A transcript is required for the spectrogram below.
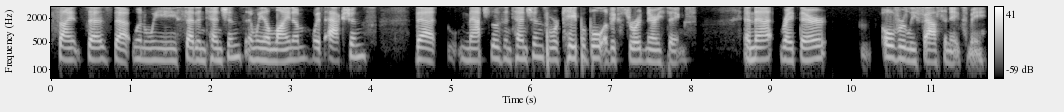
science says that when we set intentions and we align them with actions that match those intentions, we're capable of extraordinary things. And that right there overly fascinates me.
